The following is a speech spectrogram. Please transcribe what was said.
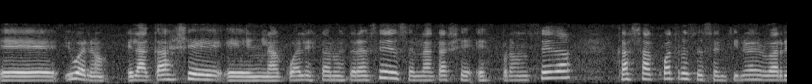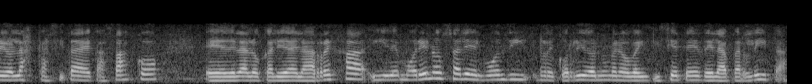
Eh, y bueno, en la calle en la cual está nuestra sede es en la calle Espronceda, casa 469, el barrio Las Casitas de Casasco, eh, de la localidad de La Reja, y de Moreno sale el bondi recorrido número 27 de La Perlita.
